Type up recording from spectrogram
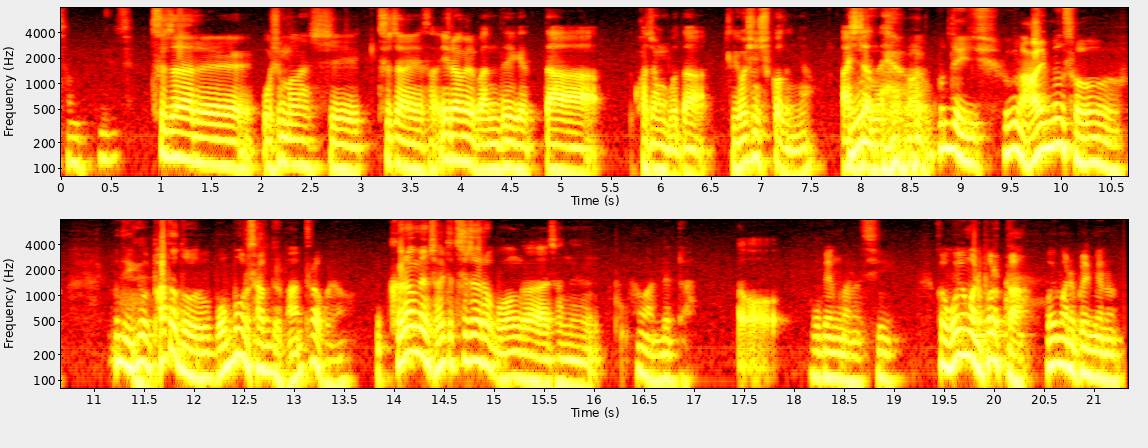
참. 투자를 50만 원씩 투자해서 1억을 만들겠다 과정보다 그게 훨씬 쉽거든요. 아시잖아요. 아, 근데 이- 그건 알면서 근데 이걸 받아도 못 모으는 사람들 많더라고요. 그러면 절대 투자로 무언가 저는 하면 안 된다. 어, 500만 원씩. 그럼 500만 원 벌었다. 500만 원 벌면은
